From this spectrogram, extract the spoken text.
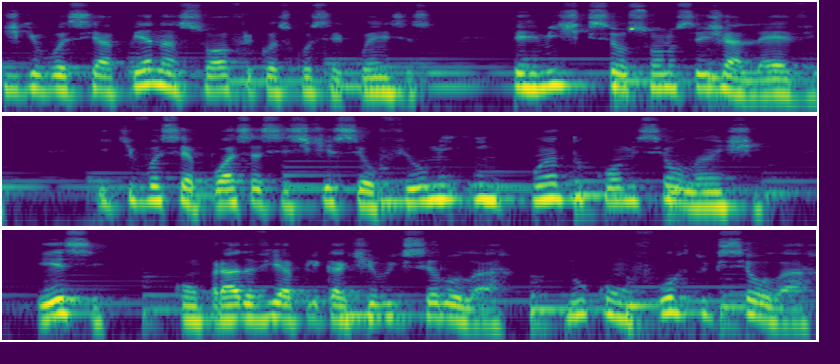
de que você apenas sofre com as consequências permite que seu sono seja leve e que você possa assistir seu filme enquanto come seu lanche. Esse, comprado via aplicativo de celular, no conforto de seu lar.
